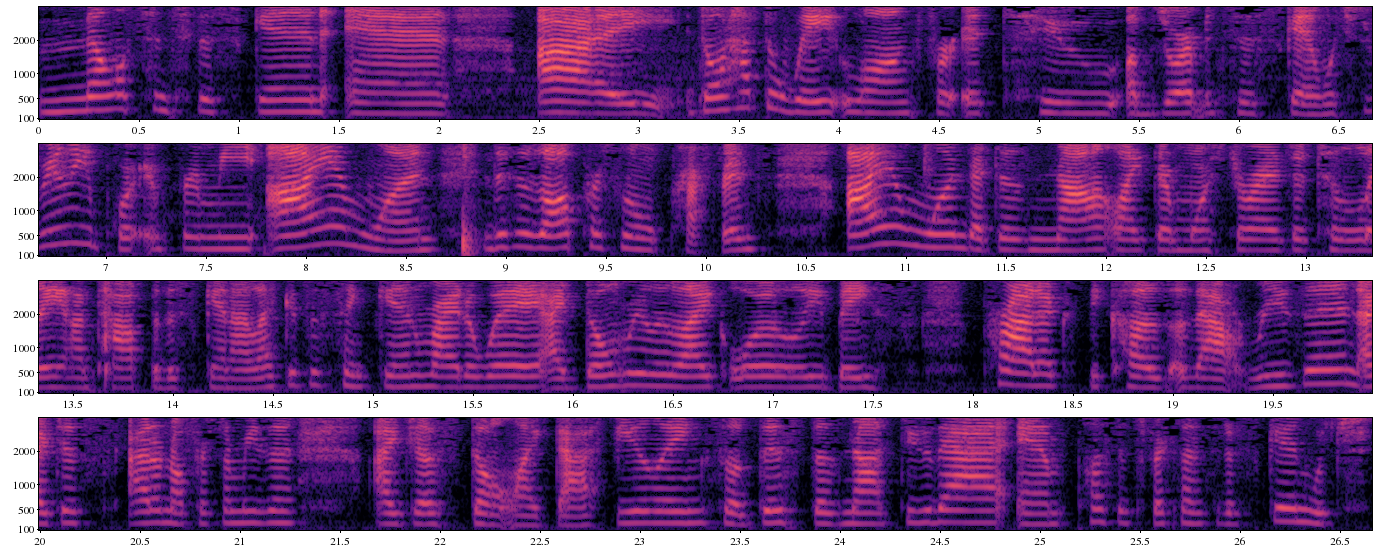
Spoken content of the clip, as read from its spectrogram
melts into the skin and I don't have to wait long for it to absorb into the skin, which is really important for me. I am one, this is all personal preference, I am one that does not like their moisturizer to lay on top of the skin. I like it to sink in right away. I don't really like oily base products because of that reason. I just, I don't know, for some reason, I just don't like that feeling. So this does not do that. And plus it's for sensitive skin, which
